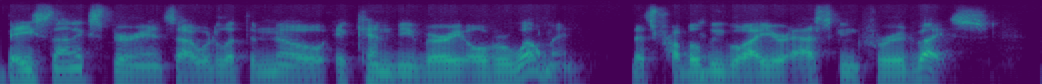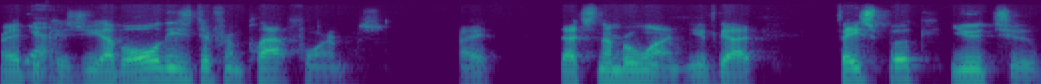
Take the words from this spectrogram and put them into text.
Based on experience, I would let them know it can be very overwhelming. That's probably why you're asking for advice, right? Yeah. Because you have all these different platforms, right? That's number one. You've got Facebook, YouTube,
